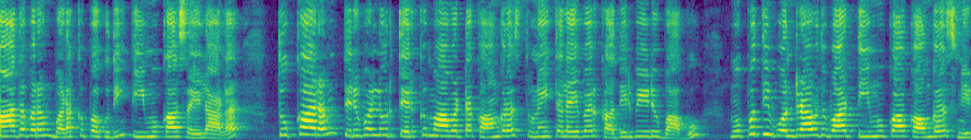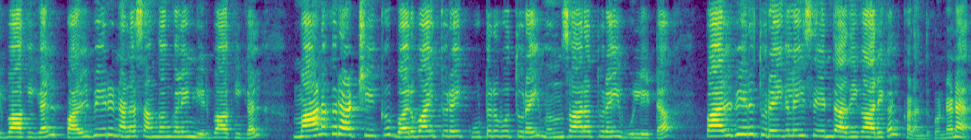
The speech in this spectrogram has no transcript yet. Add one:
மாதவரம் வடக்கு பகுதி திமுக செயலாளர் துக்காரம் திருவள்ளூர் தெற்கு மாவட்ட காங்கிரஸ் துணைத் தலைவர் கதிர்வேடு பாபு முப்பத்தி ஒன்றாவது வார்டு திமுக காங்கிரஸ் நிர்வாகிகள் பல்வேறு நல சங்கங்களின் நிர்வாகிகள் மாநகராட்சிக்கு வருவாய்த்துறை கூட்டுறவுத்துறை மின்சாரத்துறை உள்ளிட்ட பல்வேறு துறைகளை சேர்ந்த அதிகாரிகள் கலந்து கொண்டனர்.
